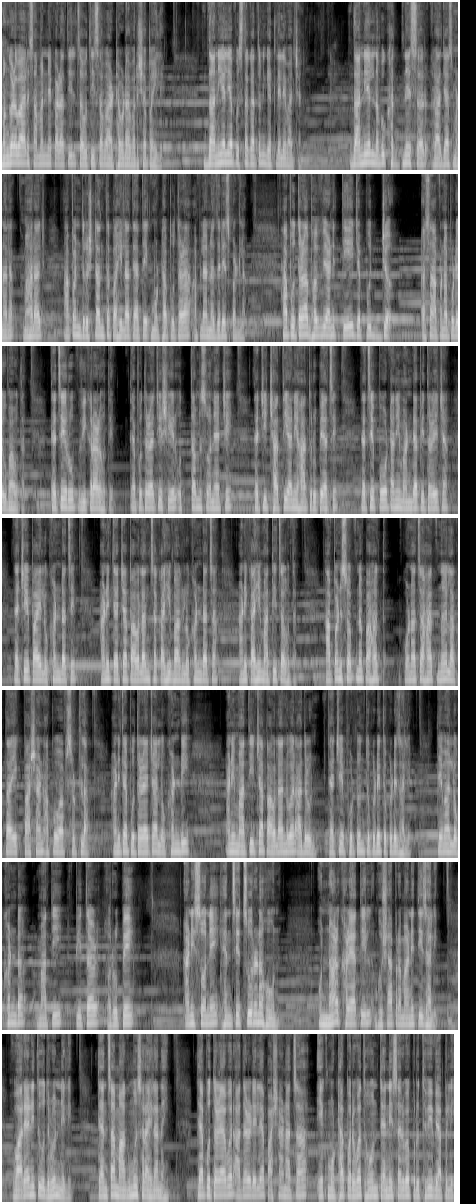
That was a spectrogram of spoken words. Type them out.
मंगळवार सामान्य काळातील चौतीसावा आठवडा वर्ष पहिले. दानियल या पुस्तकातून घेतलेले वाचन. दानियल नबुखद्नेसर राजास म्हणाला महाराज आपण दृष्टांत पाहिला त्यात एक मोठा पुतळा आपल्या नजरेस पडला. हा पुतळा भव्य आणि तेजपूज्य असा आपणापुढे उभा होता. त्याचे रूप विकराळ होते. त्या पुतळ्याचे शिर उत्तम सोन्याचे त्याची छाती आणि हात रुपयाचे त्याचे पोट आणि मांड्या पितळेच्या त्याचे पाय लोखंडाचे आणि त्याच्या पावलांचा काही भाग लोखंडाचा आणि काही मातीचा होता. आपण स्वप्न पाहत कोणाचा हात न लागता एक पाषाण आपोआप सुटला आणि त्या पुतळ्याच्या लोखंडी आणि मातीच्या पावलांवर आदळून त्याचे फुटून तुकडे तुकडे झाले. तेव्हा लोखंड माती पितळ रुपे आणि सोने ह्यांचे चूर्ण होऊन उन्हाळ खळ्यातील भुशाप्रमाणे ती झाली. वाऱ्याने ती उधळून नेली. त्यांचा मागमूस राहिला नाही. त्या पुतळ्यावर आदळलेल्या पाषाणाचा एक मोठा पर्वत होऊन त्याने सर्व पृथ्वी व्यापली.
